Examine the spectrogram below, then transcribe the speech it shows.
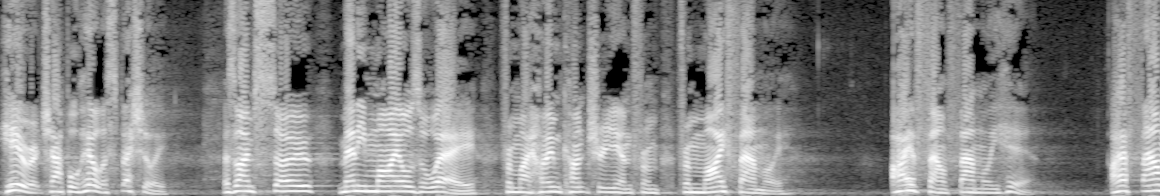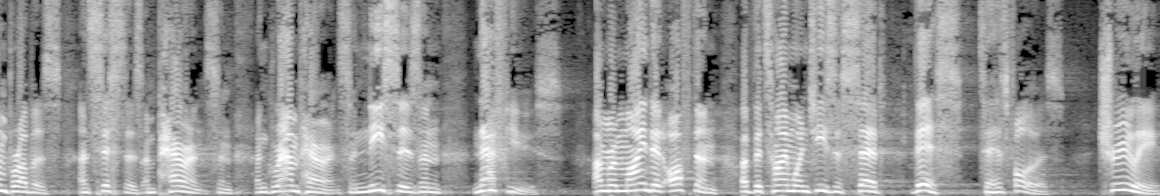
here at Chapel Hill, especially, as I'm so many miles away from my home country and from, from my family. I have found family here. I have found brothers and sisters and parents and, and grandparents and nieces and nephews. I'm reminded often of the time when Jesus said this to his followers. Truly,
